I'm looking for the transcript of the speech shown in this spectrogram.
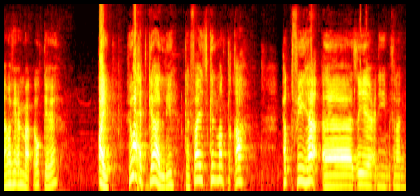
ما في عمال. okay. طيب. في واحد قال لي قال فايز كل منطقة حط فيها آه زي يعني مثلا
